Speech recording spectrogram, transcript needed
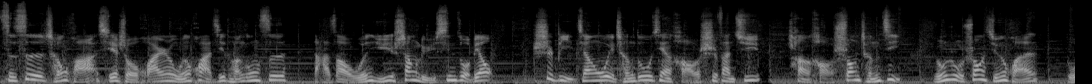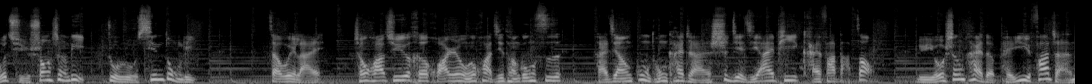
此次成华携手华人文化集团公司打造文娱商旅新坐标，势必将为成都建好示范区，唱好双城记，融入双循环，夺取双胜利，注入新动力。在未来，成华区和华人文化集团公司还将共同开展世界级 IP 开发打造、旅游生态的培育发展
